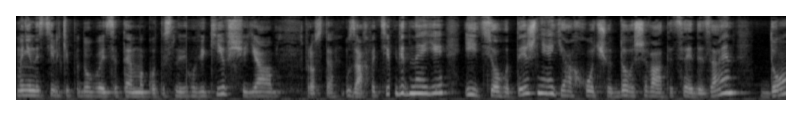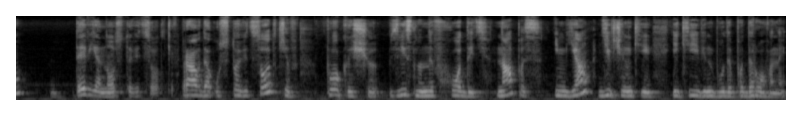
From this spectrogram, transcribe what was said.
Мені настільки подобається тема котосніговиків, що я просто у захваті від неї. І цього тижня я хочу довишивати цей дизайн до 90%. Правда, у 100% Поки що, звісно, не входить напис ім'я дівчинки, якій він буде подарований.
